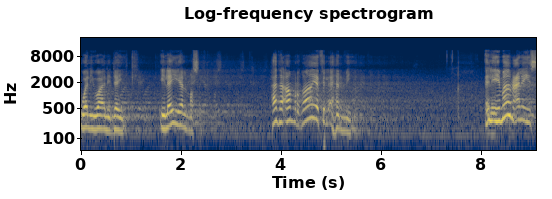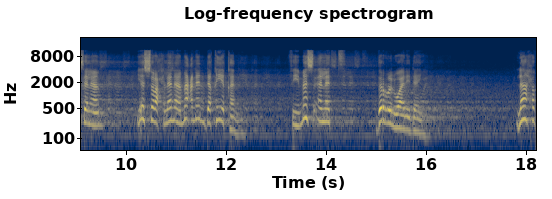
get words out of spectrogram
ولوالديك إلي المصير. هذا أمر غاية في الأهمية. الإمام عليه السلام يشرح لنا معنى دقيقا في مسألة بر الوالدين. لاحظ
